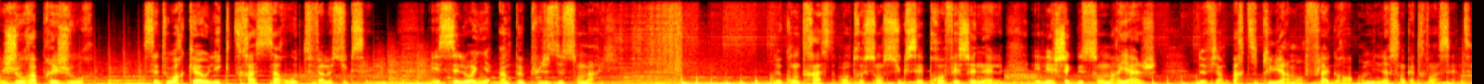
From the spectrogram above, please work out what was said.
Jour après jour, cette workaholic trace sa route vers le succès et s'éloigne un peu plus de son mari. Le contraste entre son succès professionnel et l'échec de son mariage devient particulièrement flagrant en 1987.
